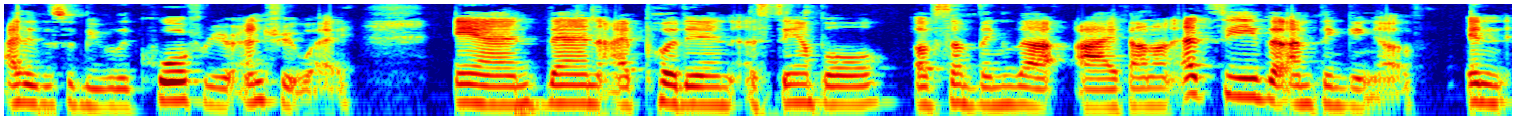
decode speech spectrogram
I think this would be really cool for your entryway. And then I put in a sample of something that I found on Etsy that I'm thinking of. And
